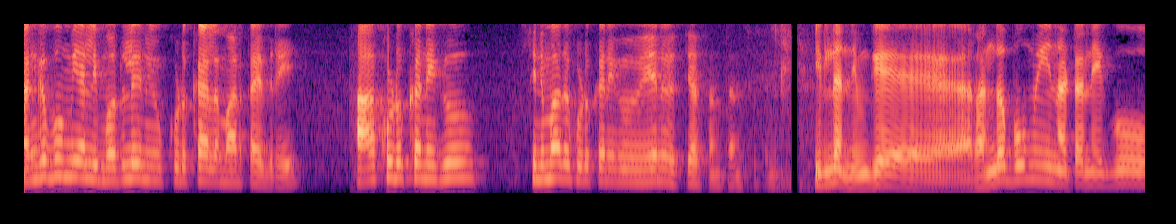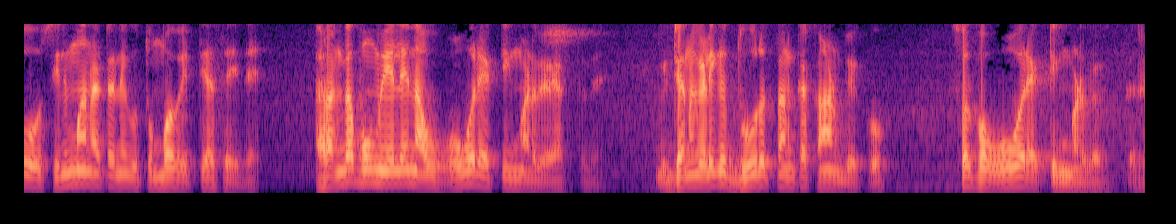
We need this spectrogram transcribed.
ರಂಗಭೂಮಿಯಲ್ಲಿ ಮೊದಲೇ ನೀವು ಕುಡುಕ ಎಲ್ಲ ಮಾಡ್ತಾ ಇದ್ರಿ. ಆ ಕುಡುಕನಿಗೂ ಸಿನಿಮಾದ ಕುಡುಕನಿಗೂ ಏನು ವ್ಯತ್ಯಾಸ ಅಂತ ಅನ್ಸುತ್ತೆ ಇಲ್ಲ ನಿಮಗೆ ರಂಗಭೂಮಿ ನಟನೆಗೂ ಸಿನಿಮಾ ನಟನೆಗೂ ತುಂಬ ವ್ಯತ್ಯಾಸ ಇದೆ. ರಂಗಭೂಮಿಯಲ್ಲೇ ನಾವು ಓವರ್ ಆ್ಯಕ್ಟಿಂಗ್ ಮಾಡಬೇಕಾಗ್ತದೆ. ಜನಗಳಿಗೆ ದೂರ ತನಕ ಕಾಣಬೇಕು. ಸ್ವಲ್ಪ ಓವರ್ ಆ್ಯಕ್ಟಿಂಗ್ ಮಾಡಬೇಕಾಗ್ತದೆ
